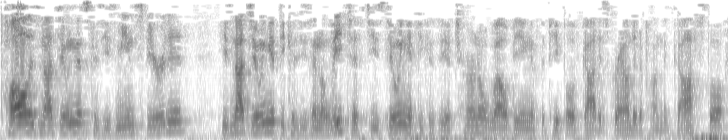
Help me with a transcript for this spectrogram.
Paul is not doing this because he's mean spirited. He's not doing it because he's an elitist. He's doing it because the eternal well-being of the people of God is grounded upon the gospel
